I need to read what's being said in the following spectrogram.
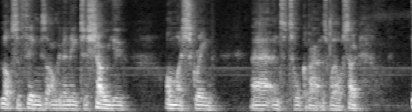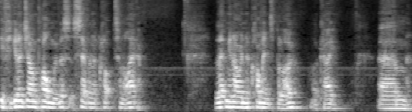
lots of things that I'm going to need to show you on my screen uh, and to talk about as well. So if you're going to jump on with us at seven o'clock tonight, let me know in the comments below, okay? Um,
